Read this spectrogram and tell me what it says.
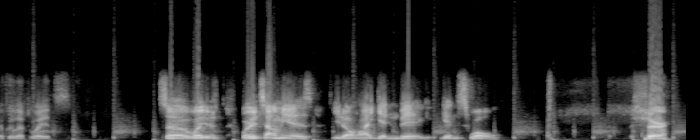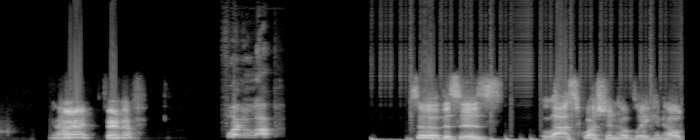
if we lift weights. So, what you're, what you're telling me is you don't like getting big, getting swole. Sure. All right, fair enough. Final lap. So this is last question hopefully it can help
